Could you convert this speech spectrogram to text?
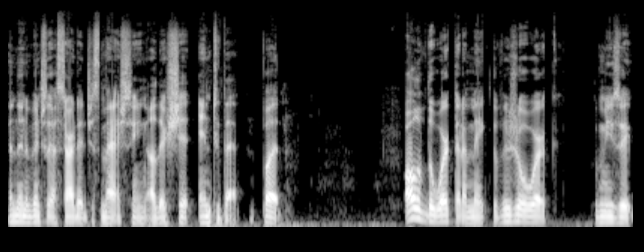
And then eventually I started just mashing other shit into that. But all of the work that I make, the visual work, music,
